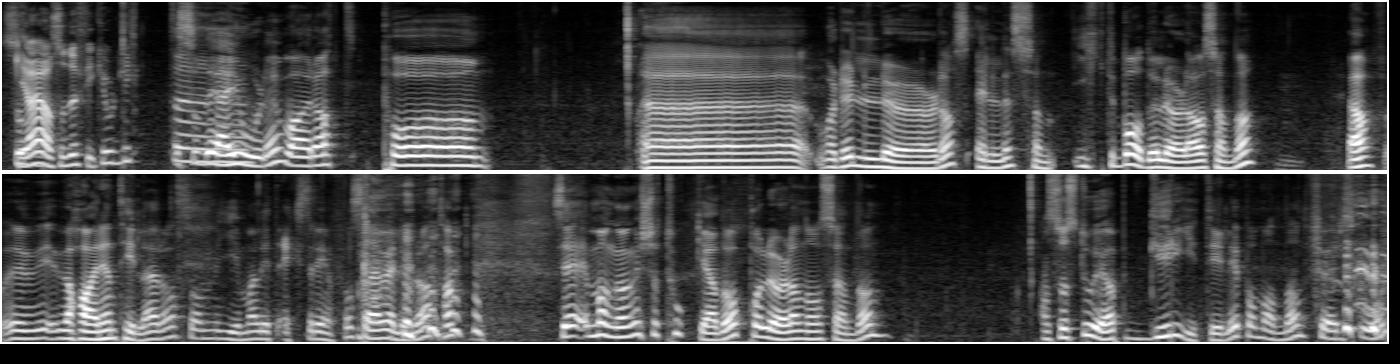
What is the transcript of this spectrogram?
Så, ja, ja, så du fikk jo litt så det jeg eh, gjorde, var at på Uh, Var det lørdags eller søndag? Gikk det både lørdag og søndag? Ja, vi, vi har en til her òg som gir meg litt ekstra info, så det er veldig bra. Takk. Jeg, mange ganger så tok jeg det opp på lørdag og søndag. Og så sto jeg opp grytidlig på mandag før skolen.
